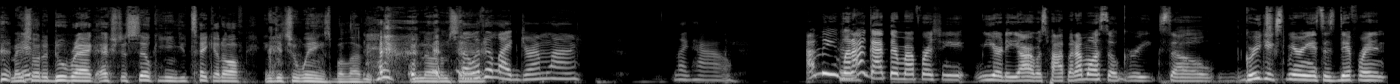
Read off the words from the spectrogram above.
Make sure the do rag extra silky and you take it off and get your wings, beloved. You know what I'm saying? So was it like drumline? Like how? I mean, when I got there, my freshman year, the yard was popping. I'm also Greek, so Greek experience is different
